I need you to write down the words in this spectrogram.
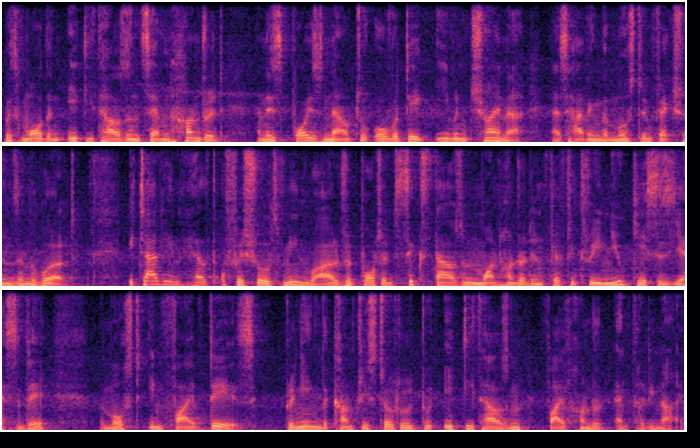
with more than 80,700 and is poised now to overtake even China as having the most infections in the world. Italian health officials, meanwhile, reported 6,153 new cases yesterday, the most in five days, bringing the country's total to 80,539.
